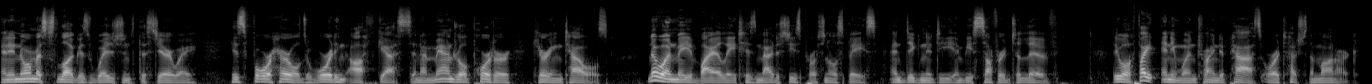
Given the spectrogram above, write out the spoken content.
An enormous slug is wedged into the stairway, his four heralds warding off guests, and a mandrill porter carrying towels. No one may violate His Majesty's personal space and dignity and be suffered to live. They will fight anyone trying to pass or touch the monarch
